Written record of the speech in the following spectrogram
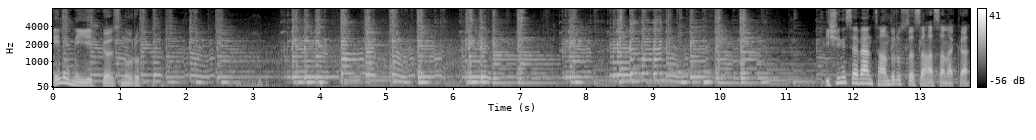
el emeği göz nuru. İşini seven tandır ustası Hasan Aka,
